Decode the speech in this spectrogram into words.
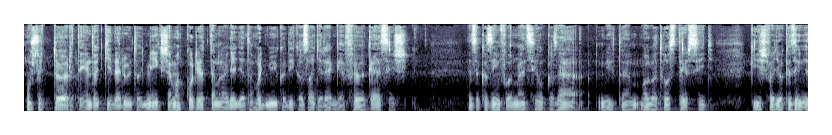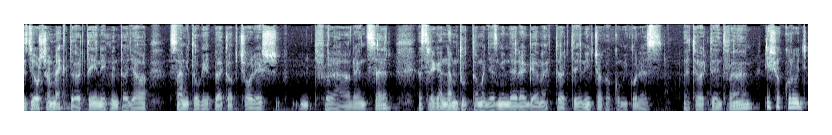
most, hogy történt, hogy kiderült, hogy mégsem, akkor jöttem rá, hogy egyetem hogy működik az agy, reggel fölkelsz, és ezek az információk, az á, miután magadhoz térsz, így ki is vagyok, ez, ez gyorsan megtörténik, mint hogy a számítógéppel kapcsol, és így föláll a rendszer. Ezt régen nem tudtam, hogy ez minden reggel megtörténik, csak akkor, mikor ez történt velem. És akkor úgy,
